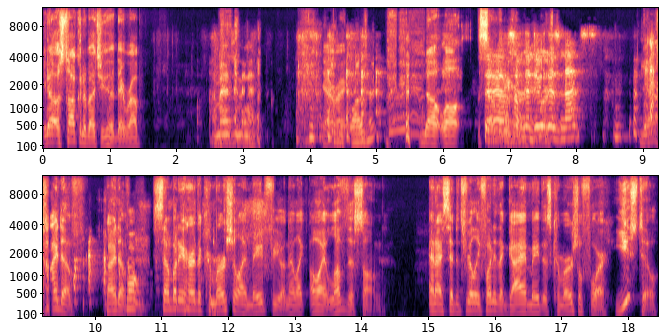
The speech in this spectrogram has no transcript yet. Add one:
You know, I was talking about you the other day, Rob. Imagine that. Yeah, right. Wasn't No, well, So it somebody has something to do with his nuts. Yeah. kind of, kind of. No, somebody heard the commercial I made for you and they're like, "Oh, I love this song." And I said, "It's really funny the guy I made this commercial for used to."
